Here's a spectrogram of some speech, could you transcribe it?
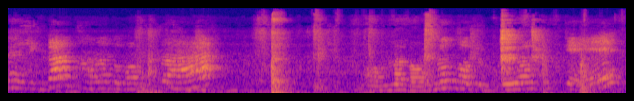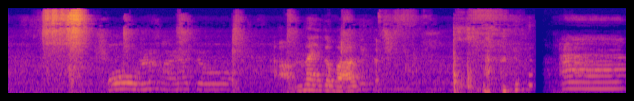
테니까 하나도 먹자 엄마 먹는 거 좀 보여줄게 어 올라가야죠. 엄마 이거 먹을까? 아,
